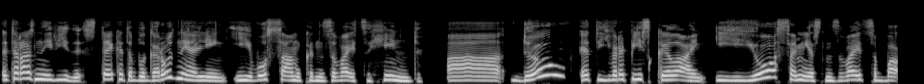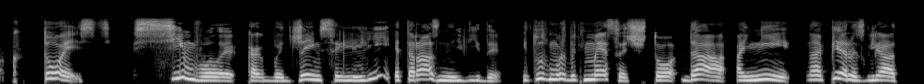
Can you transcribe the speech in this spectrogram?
это разные виды. Стек — это благородный олень, и его самка называется хинд. А доу — это европейская лань, и ее самец называется бак. То есть символы как бы Джеймса и Лили — это разные виды. И тут может быть месседж, что да, они на первый взгляд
